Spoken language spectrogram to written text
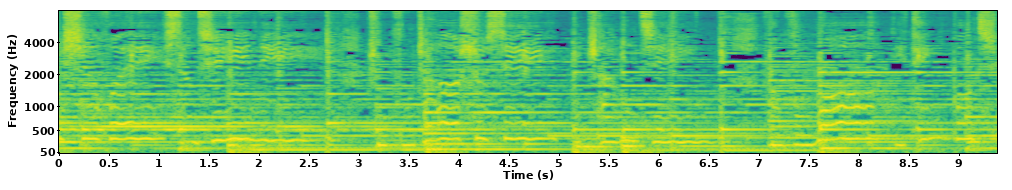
还是会想起你重复着熟悉的场景仿佛我已听不清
